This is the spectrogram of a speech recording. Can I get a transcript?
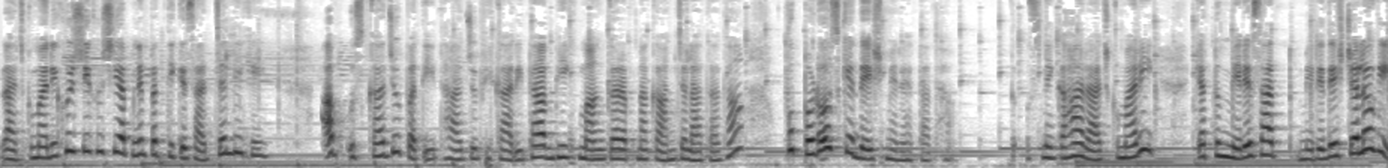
राजकुमारी खुशी खुशी अपने पति के साथ चली गई। अब उसका जो पति था, जो भिकारी था, भीख मांगकर अपना काम चलाता था, वो पड़ोस के देश में रहता था। तो उसने कहा, राजकुमारी, क्या तुम मेरे साथ मेरे देश चलोगी?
